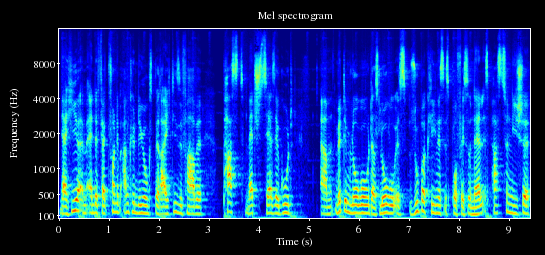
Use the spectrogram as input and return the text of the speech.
Ja, hier im Endeffekt von dem Ankündigungsbereich, diese Farbe passt, matcht sehr, sehr gut ähm, mit dem Logo. Das Logo ist super clean, es ist professionell, es passt zur Nische,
